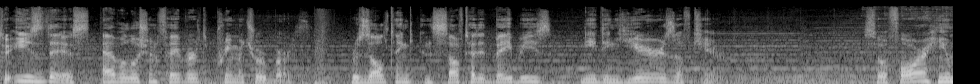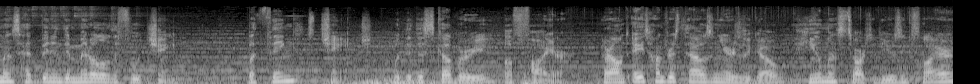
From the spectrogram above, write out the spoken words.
To ease this, evolution favored premature birth resulting in soft-headed babies needing years of care. So far, humans had been in the middle of the food chain, but things changed with the discovery of fire. Around 800,000 years ago, humans started using fire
